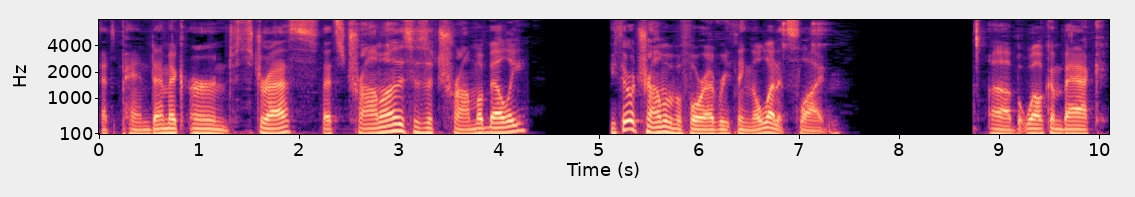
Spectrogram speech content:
That's pandemic earned stress. That's trauma. This is a trauma belly. You throw trauma before everything, they'll let it slide. Uh, but welcome back.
